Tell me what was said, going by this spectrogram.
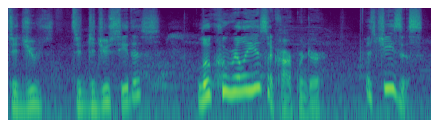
did you did, did you see this? Look who really is a carpenter. It's Jesus.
